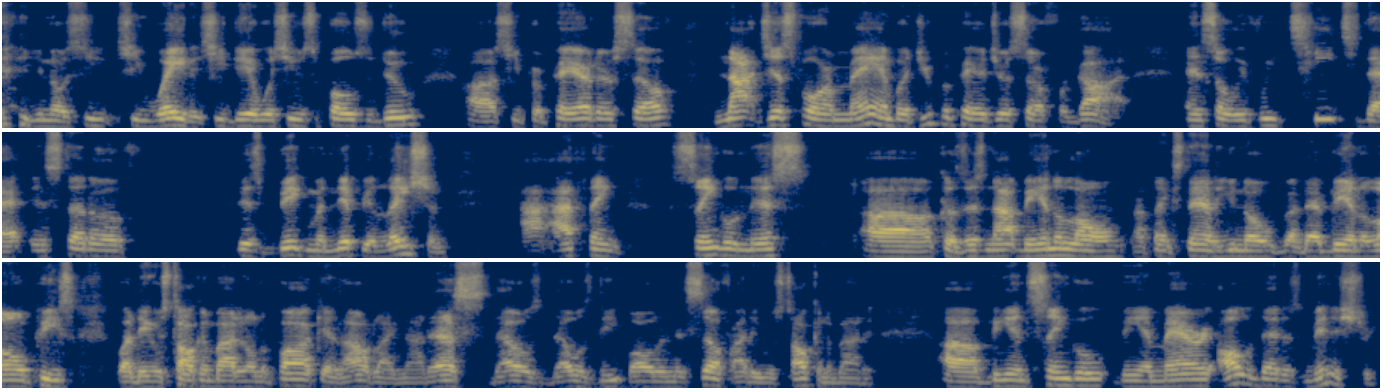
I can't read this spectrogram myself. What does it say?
you know, she she waited. She did what she was supposed to do. Uh, she prepared herself, not just for a man, but you prepared yourself for God. And so if we teach that instead of this big manipulation, I, I think singleness, uh, because uh, it's not being alone. I think Stanley, you know about that being alone piece, but they was talking about it on the podcast. I was like, nah, that's that was that was deep all in itself. How they was talking about it. Uh, being single, being married, all of that is ministry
